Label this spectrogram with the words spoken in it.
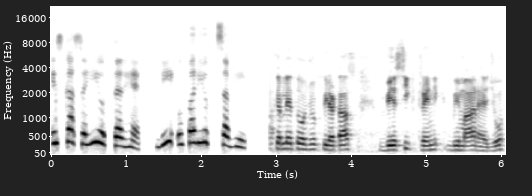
इसका सही उत्तर है। डी उपर्युक्त सभी। कर ले तो जो पिलाटास बेसिक ट्रेनिक बीमार है जो,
